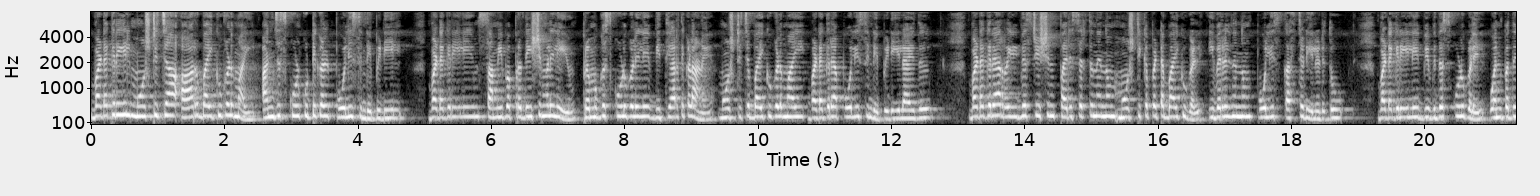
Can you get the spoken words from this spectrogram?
വടകരയിൽ മോഷ്ടിച്ച ആറ് ബൈക്കുകളുമായി അഞ്ച് സ്കൂൾ കുട്ടികൾ പോലീസിന്റെ പിടിയിൽ. വടകരയിലെയും സമീപ പ്രദേശങ്ങളിലെയും പ്രമുഖ സ്കൂളുകളിലെ വിദ്യാർത്ഥികളാണ് മോഷ്ടിച്ച ബൈക്കുകളുമായി വടകര പോലീസിന്റെ പിടിയിലായത്. വടകര റെയിൽവേ സ്റ്റേഷൻ പരിസരത്ത് നിന്നും മോഷ്ടിക്കപ്പെട്ട ബൈക്കുകൾ ഇവരിൽ നിന്നും പോലീസ് കസ്റ്റഡിയിലെടുത്തു. വടകരയിലെ വിവിധ സ്കൂളുകളിൽ ഒൻപത്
